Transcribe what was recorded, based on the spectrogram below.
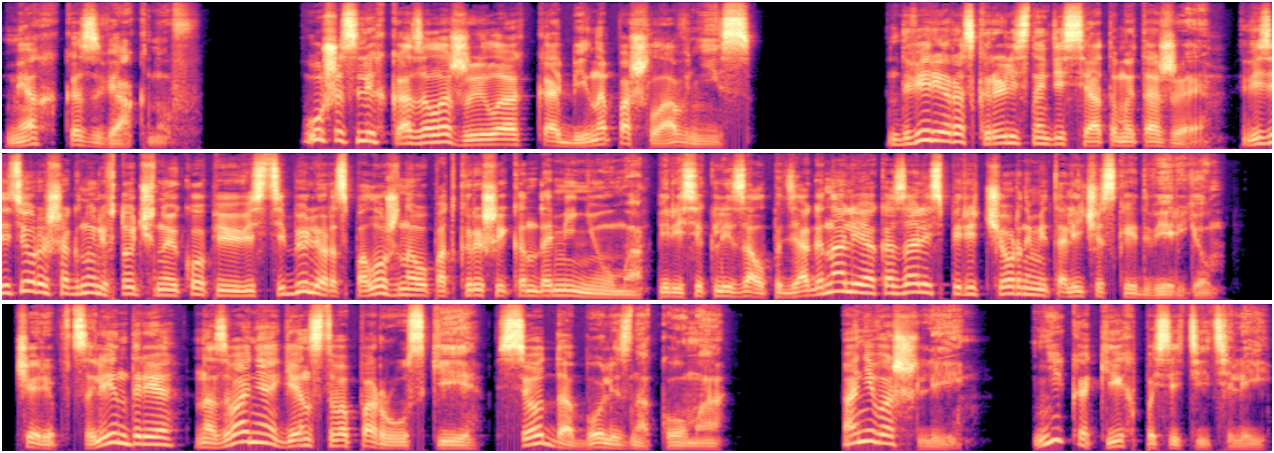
мягко звякнув. Уши слегка заложило, кабина пошла вниз. Двери раскрылись на десятом этаже. Визитеры шагнули в точную копию вестибюля, расположенного под крышей кондоминиума, пересекли зал по диагонали и оказались перед черной металлической дверью. Череп в цилиндре, название агентства по-русски, все до боли знакомо. Они вошли. Никаких посетителей.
